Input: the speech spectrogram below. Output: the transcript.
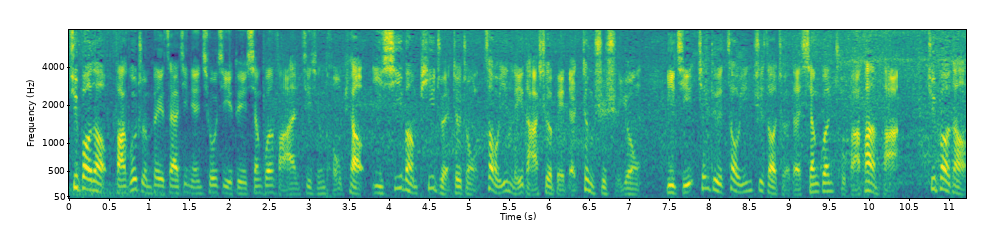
据报道，法国准备在今年秋季对相关法案进行投票，以希望批准这种噪音雷达设备的正式使用，以及针对噪音制造者的相关处罚办法。据报道，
